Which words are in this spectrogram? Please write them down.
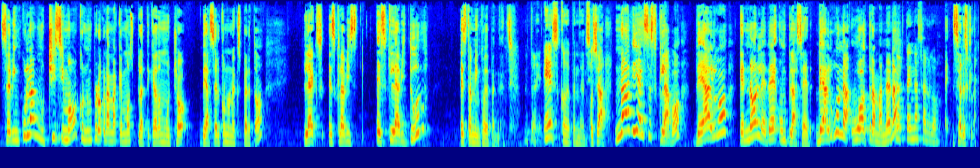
se vincula muchísimo con un programa que hemos platicado mucho de hacer con un experto. La esclavitud es también codependencia. es codependencia. O sea, nadie es esclavo de algo que no le dé un placer. De alguna u otra que manera, obtengas algo. eh, ser esclavo.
